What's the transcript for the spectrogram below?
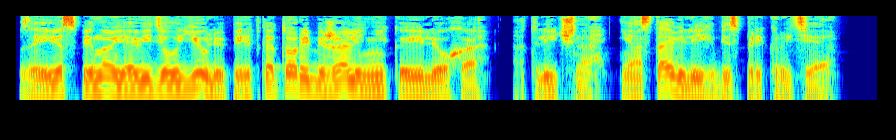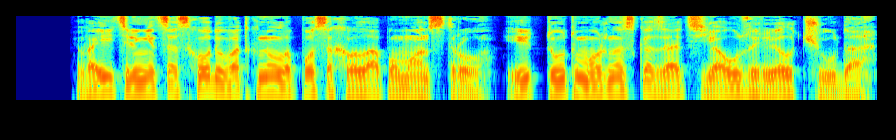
За ее спиной я видел Юлю, перед которой бежали Ника и Леха. Отлично, не оставили их без прикрытия. Воительница сходу воткнула посох в лапу монстру, и тут, можно сказать, я узрел чудо.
